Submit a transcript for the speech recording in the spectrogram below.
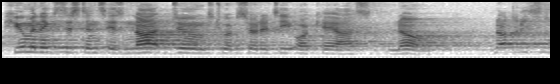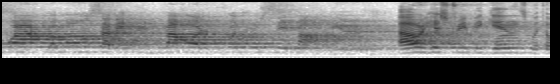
human existence is not doomed to absurdity or chaos. No. Notre histoire commence avec une parole prononcée par Dieu, Our history begins with a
